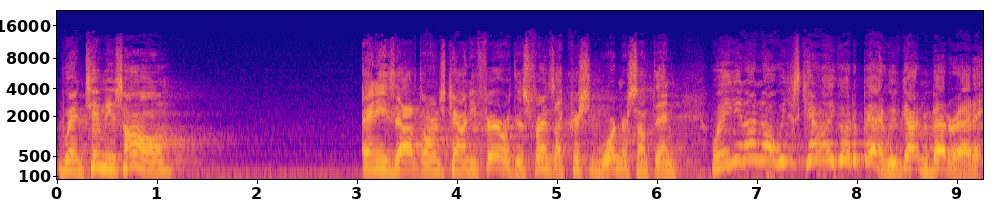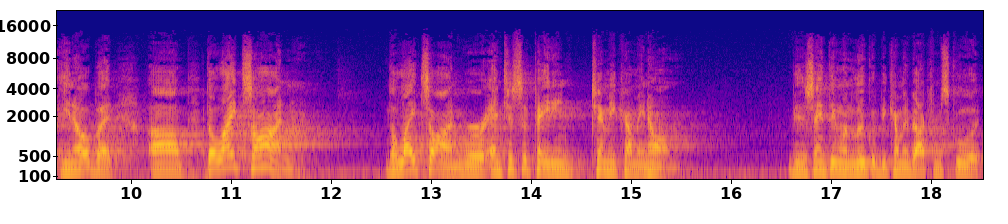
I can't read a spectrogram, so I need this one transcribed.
when Timmy's home and he's out at the Orange County Fair with his friends like Christian Warden or something, well, you know, no, we just can't really go to bed. We've gotten better at it, you know, but uh, the light's on. The light's on. We're anticipating Timmy coming home. It'd be the same thing when Luke would be coming back from school at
